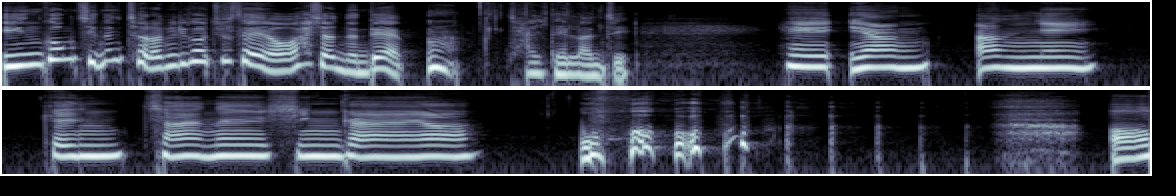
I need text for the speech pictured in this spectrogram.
인공지능처럼 읽어주세요 하셨는데, 음, 잘 될런지. 혜영 언니, 괜찮으신가요? 어,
